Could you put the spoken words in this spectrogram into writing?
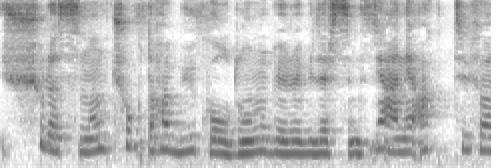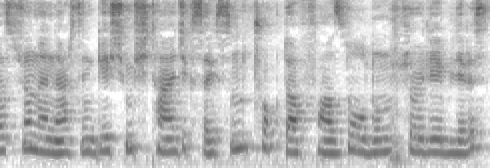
şurasının çok daha büyük olduğunu görebilirsiniz. Yani aktivasyon enerjisinin geçmiş tanecik sayısının çok daha fazla olduğunu söyleyebiliriz.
